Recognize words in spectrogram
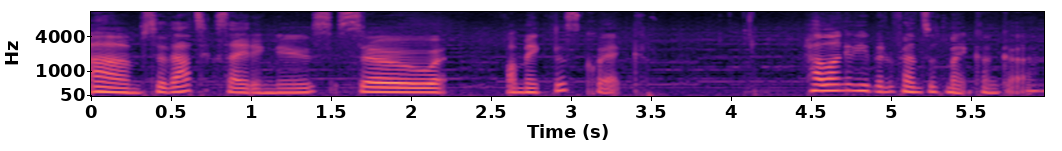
Um, so, that's exciting news. So, I'll make this quick. How long have you been friends with Mike Kunka?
